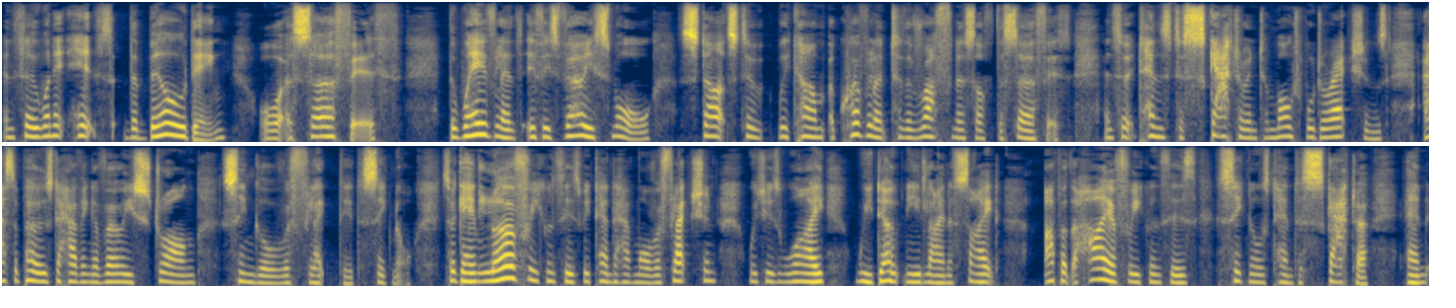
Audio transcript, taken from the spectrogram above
And so when it hits the building or a surface, the wavelength, if it's very small, starts to become equivalent to the roughness of the surface. And so it tends to scatter into multiple directions as opposed to having a very strong single reflected signal. So again, lower frequencies we tend to have more reflection, which is why we don't need line of sight up at the higher frequencies, signals tend to scatter, and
